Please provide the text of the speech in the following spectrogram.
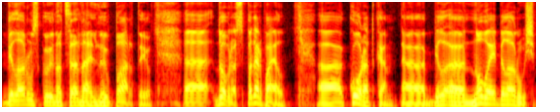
беларускую нацыянальную партыю. Добра спадар павел. Коротко новая Беларусь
